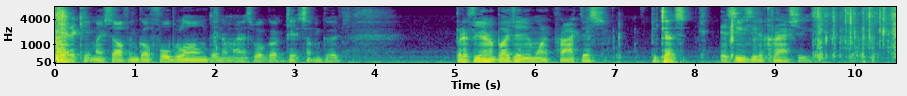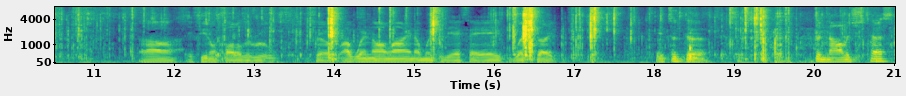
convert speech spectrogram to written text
dedicate myself and go full blown, then I might as well go get something good. But if you're on a budget and want to practice, because it's easy to crash these uh, if you don't follow the rules. So I went online, I went to the FAA website. They took the the knowledge test.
